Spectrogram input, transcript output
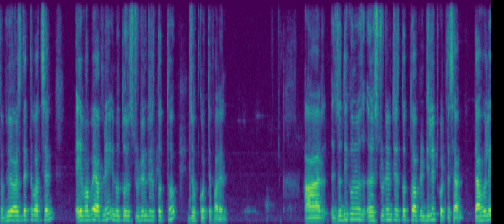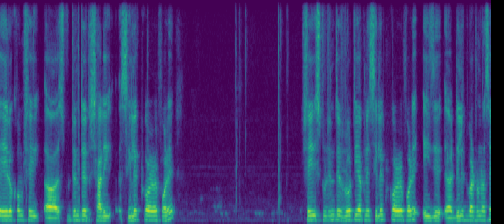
তো ভিউয়ার্স দেখতে পাচ্ছেন, এইভাবে আপনি নতুন স্টুডেন্টের তথ্য যোগ করতে পারেন। আর যদি কোনো স্টুডেন্টের তথ্য আপনি ডিলিট করতে চান, তাহলে এইরকম সেই স্টুডেন্টের সারি সিলেক্ট করার পরে, সেই স্টুডেন্টের রোটি আপনি সিলেক্ট করার পরে এই যে ডিলিট বাটন আছে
